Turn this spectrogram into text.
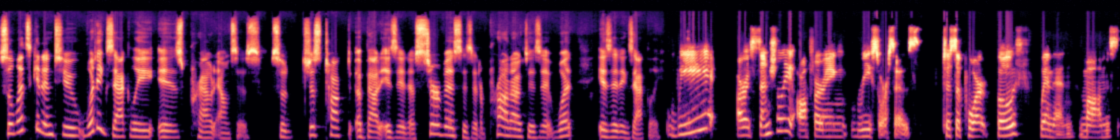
So let's get into what exactly is Proud Ounces. So just talk about is it a service? Is it a product? Is it what is it exactly? We are essentially offering resources to support both women, moms,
